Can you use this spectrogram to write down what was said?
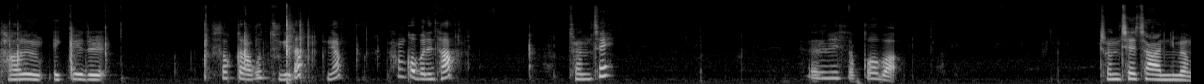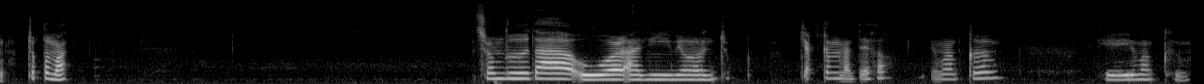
다른 액괴를 섞으라고? 두 개 다? 그냥? 한꺼번에 다? 전체? 셀리 섞어봐. 전체 자 아니면 조금만. 전부 다 5월 아니면 조, 조금만 떼서 이만큼 얘 이만큼.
